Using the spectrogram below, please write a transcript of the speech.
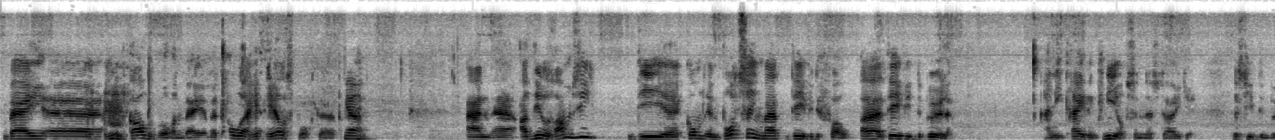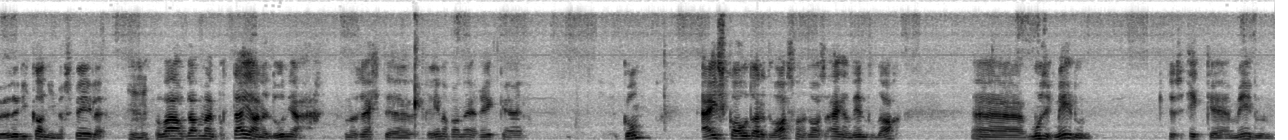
bij eh Calderborn, bij, bij het oude He- Heersport. eh. Ja. En eh, Adil Ramzi, die eh, komt in botsing met Davy de, eh, Davy de Beulen. En die krijgt een knie op zijn stuitje. Dus die de Beulen, die kan niet meer spelen. Mhm. We waren op dat moment partij aan het doen, ja. En dan zegt de trainer van Rick, kom. Ijskoud dat het was, want het was echt een winterdag. moest ik meedoen. Dus ik meedoen.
